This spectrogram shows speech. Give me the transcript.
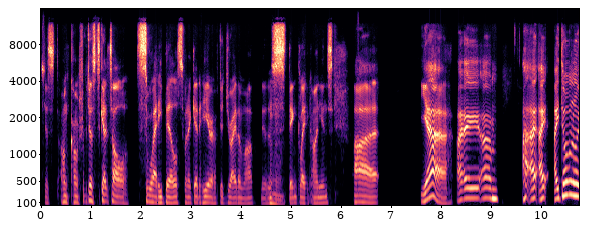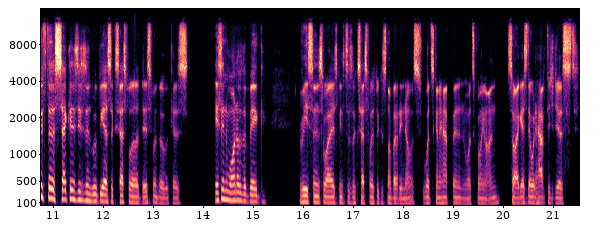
Just uncomfortable. Just gets all sweaty bills when I get here. I have to dry them up. They just Mhm. stink like onions. Uh, yeah. I um, I I I- I don't know if the second season would be as successful as this one though, because isn't one of the big reasons why it's been so successful is because nobody knows what's going to happen and what's going on. So I guess they would have to just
